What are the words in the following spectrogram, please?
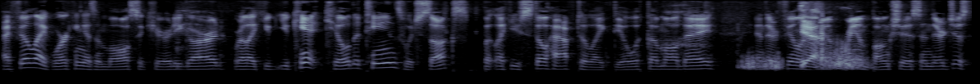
I feel like working as a mall security guard where like you, you can't kill the teens, which sucks, but like you still have to like deal with them all day and they're feeling Yeah. ram- rambunctious and they're just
